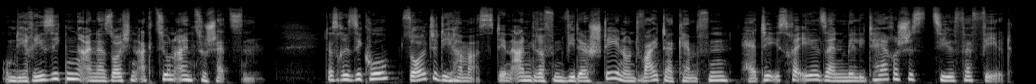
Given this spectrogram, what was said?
um die Risiken einer solchen Aktion einzuschätzen. Das Risiko, sollte die Hamas den Angriffen widerstehen und weiterkämpfen, hätte Israel sein militärisches Ziel verfehlt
